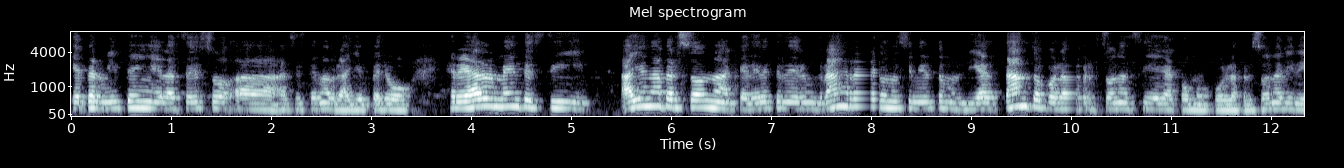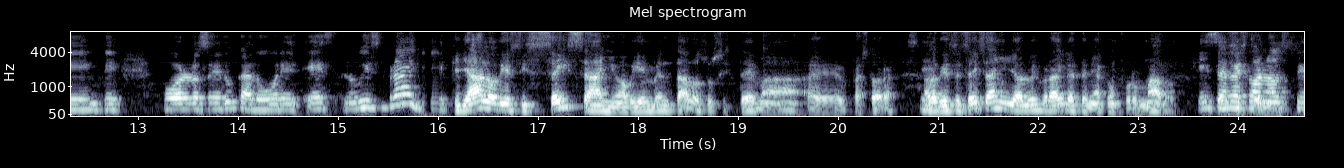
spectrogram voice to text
que permiten el acceso al sistema Braille, pero realmente si hay una persona que debe tener un gran reconocimiento mundial, tanto por la persona ciega como por la persona vidente, por los educadores es Luis Braille. Que ya a los 16 años había inventado su sistema, eh, pastora. A los 16 años ya Luis Braille tenía conformado. Y se, reconoció,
